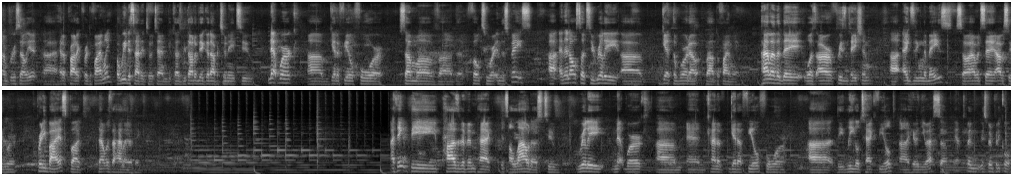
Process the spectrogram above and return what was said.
I'm Bruce Elliott, uh, head of product for Definely. But we decided to attend because we thought it'd be a good opportunity to network, um, get a feel for some of uh, the folks who are in the space, uh, and then also to really uh, get the word out about Definely. Highlight of the day was our presentation, uh, Exiting the Maze. So I would say, obviously, we're pretty biased, but that was the highlight, I think. I think the positive impact it's allowed us to really network um, and kind of get a feel for uh, the legal tech field uh, here in the U.S. So yeah, it's been it's been pretty cool.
